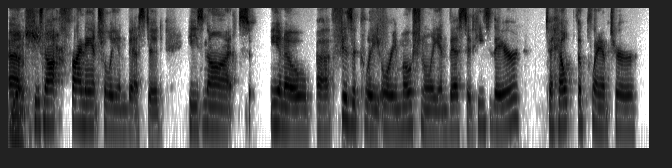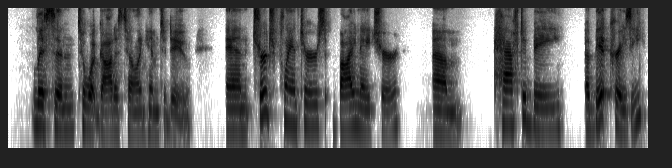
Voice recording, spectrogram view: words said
Um, yes. he's not financially invested. He's not you know uh, physically or emotionally invested. He's there to help the planter listen to what god is telling him to do. And church planters by nature um, have to be a bit crazy,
